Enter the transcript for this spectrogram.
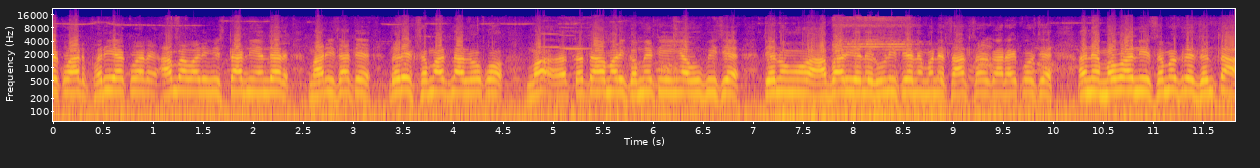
એકવાર ફરી એકવાર આંબાવાડી વિસ્તારની અંદર મારી સાથે દરેક સમાજના લોકો તથા અમારી કમિટી અહીંયા ઊભી છે. તેનો હું આભારી અને ઋણી છે. અને મને સાથ સહકાર આપ્યો છે. અને મવાની સમગ્ર જનતા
